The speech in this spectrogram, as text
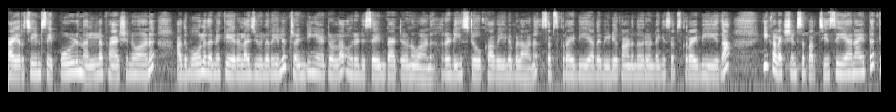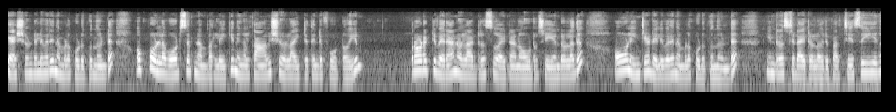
കയർ ചെയിൻസ് എപ്പോഴും നല്ല ഫാഷനുമാണ് അതുപോലെ തന്നെ കേരള ജ്വല്ലറിയിൽ ട്രെൻഡിങ് ആയിട്ടുള്ള ഒരു ഡിസൈൻ പാറ്റേണുമാണ് റെഡി സ്റ്റോക്ക് അവൈലബിൾ ആണ്. സബ്സ്ക്രൈബ് ചെയ്യാതെ വീഡിയോ കാണുന്നവരുണ്ടെങ്കിൽ സബ്സ്ക്രൈബ് ചെയ്യുക. ഈ കളക്ഷൻസ് പർച്ചേസ് ചെയ്യാനായിട്ട് ക്യാഷ് ഓൺ ഡെലിവറി നമ്മൾ കൊടുക്കുന്നുണ്ട്. ഒപ്പമുള്ള വാട്സപ്പ് നമ്പറിലേക്ക് നിങ്ങൾക്ക് ആവശ്യമുള്ള ഐറ്റത്തിന്റെ ഫോട്ടോയും പ്രോഡക്റ്റ് വരാനുള്ള അഡ്രസ്സുമായിട്ടാണ് ഓർഡർ ചെയ്യേണ്ടുള്ളത് ഓൾ ഇന്ത്യ ഡെലിവറി നമ്മൾ കൊടുക്കുന്നുണ്ട്. ഇൻട്രസ്റ്റഡ് ആയിട്ടുള്ളവർ പർച്ചേസ് ചെയ്യുക.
